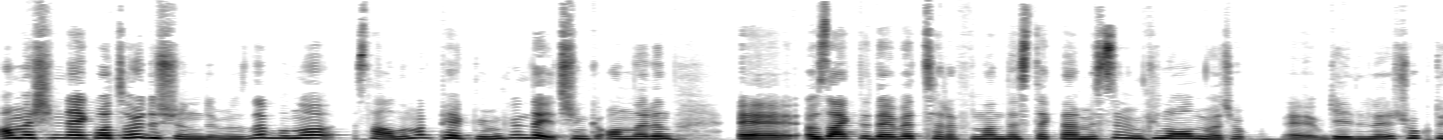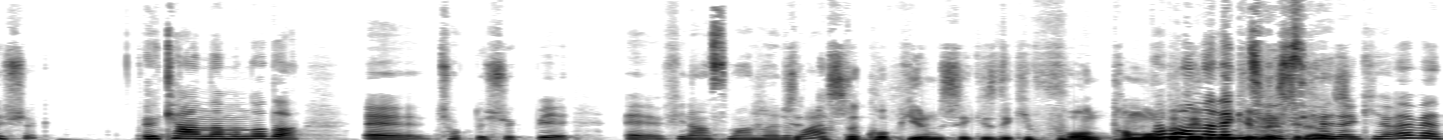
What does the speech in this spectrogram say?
Ama şimdi ekvatoru düşündüğümüzde bunu sağlamak pek mümkün değil. Çünkü onların e, özellikle devlet tarafından desteklenmesi mümkün olmuyor. Çok e, gelirleri çok düşük. Ülke anlamında da e, çok düşük bir e, finansmanları İşte var. aslında COP28'deki fon tam orada Tam devreye girmesi lazım. gerekiyor. Evet.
